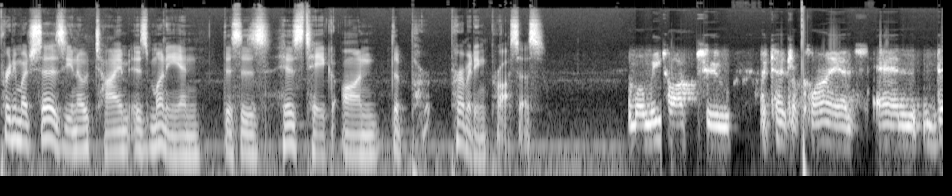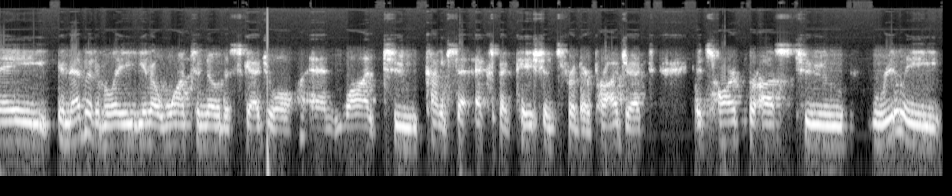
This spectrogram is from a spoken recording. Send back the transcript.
pretty much says, you know, time is money. And this is his take on the per- permitting process. When we talk to potential clients and they inevitably, you know, want to know the schedule and want to kind of set expectations for their project, it's hard for us to really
